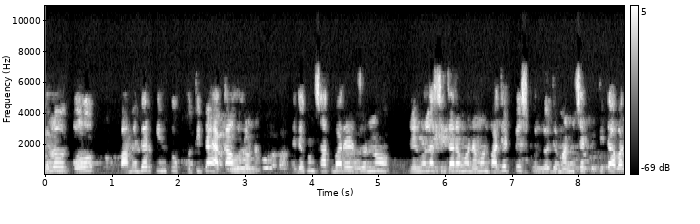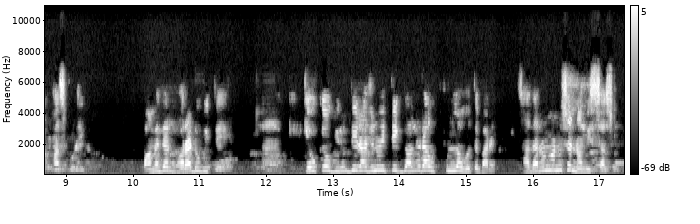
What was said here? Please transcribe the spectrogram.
হলো তো বামেদের কিন্তু ক্ষতিটা একা হলো না। দেখুন, সাতবারের জন্য নির্মলা সীতারামন এমন বাজেট পেশ করল যে মানুষের টুপিতে আবার ফাঁস পড়ে গেল। বামেদের ভরাডুবিতে কেউ কেউ বিরোধী রাজনৈতিক দলেরা উৎফুল্ল হতে পারে। সাধারণ মানুষের না বিশ্বাস হবে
